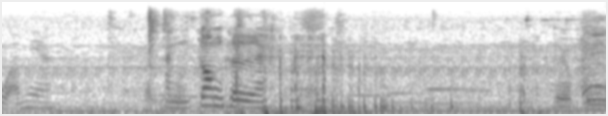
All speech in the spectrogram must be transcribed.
ัวเมียหันกล้องเธอไงเซลฟี่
